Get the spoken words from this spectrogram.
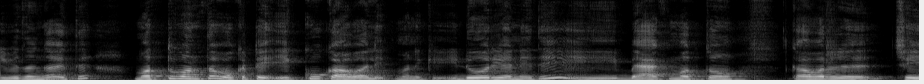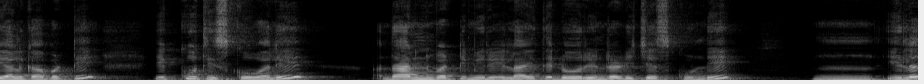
ఈ విధంగా అయితే మొత్తం అంతా ఒకటే ఎక్కువ కావాలి మనకి. ఈ డోరీ అనేది ఈ బ్యాక్ మొత్తం కవర్ చేయాలి కాబట్టి ఎక్కువ తీసుకోవాలి. దానిని బట్టి మీరు ఇలా అయితే డోరీని రెడీ చేసుకోండి. ఇలా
